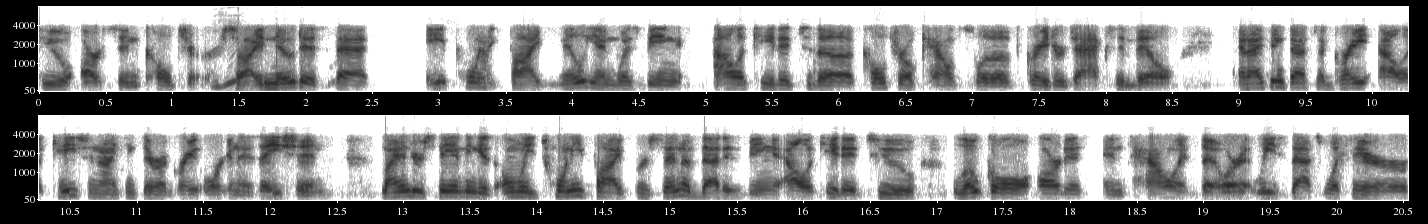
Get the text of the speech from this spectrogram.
to arts and culture. Mm-hmm. So I noticed that 8.5 million was being allocated to the Cultural Council of Greater Jacksonville and I think that's a great allocation. I think they're a great organization. My understanding is only 25% of that is being allocated to local artists and talent, though, or at least that's what they're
